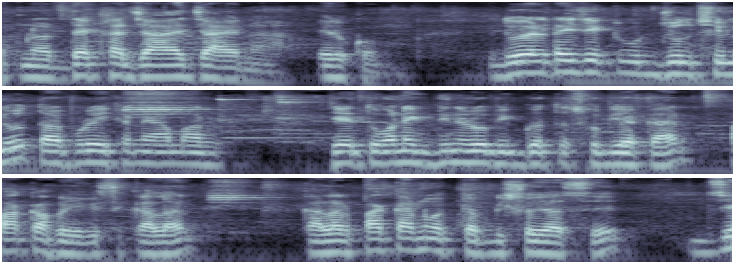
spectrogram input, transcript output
আপনার দেখা যায় যায় না, এরকম। দোয়েলটাই যে একটু উজ্জ্বল ছিল, তারপরে এখানে আমার যেহেতু অনেক দিনের অভিজ্ঞতা ছবি আঁকার, পাকা হয়ে গেছে কালার। কালার পাকানো একটা বিষয় আছে। যে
